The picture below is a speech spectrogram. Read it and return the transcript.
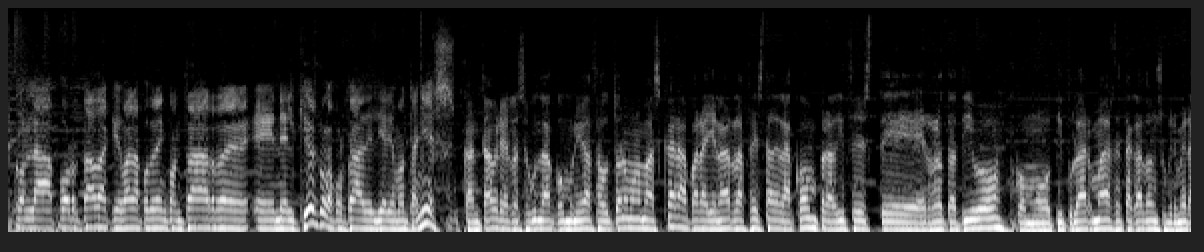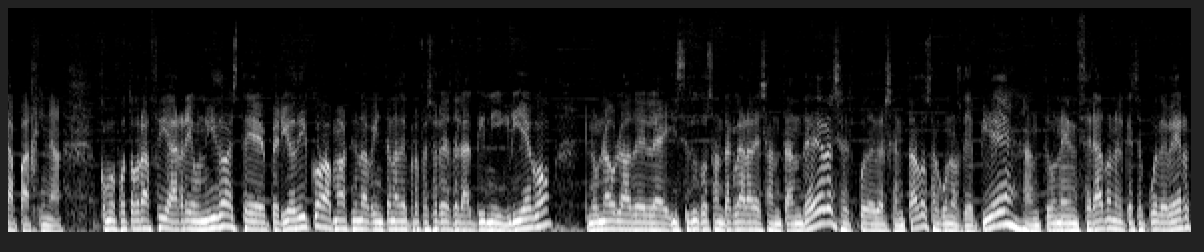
Con la portada que van a poder encontrar eh, en el kiosco, la portada del diario Montañés. Cantabria es la segunda comunidad autónoma más cara para llenar la cesta de la compra, dice este rotativo como titular más destacado en su primera página. Como fotografía ha reunido este periódico a más de una veintena de profesores de latín y griego en un aula del Instituto Santa Clara de Santander. Se les puede ver sentados, algunos de pie, ante un encerado en el que se puede ver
